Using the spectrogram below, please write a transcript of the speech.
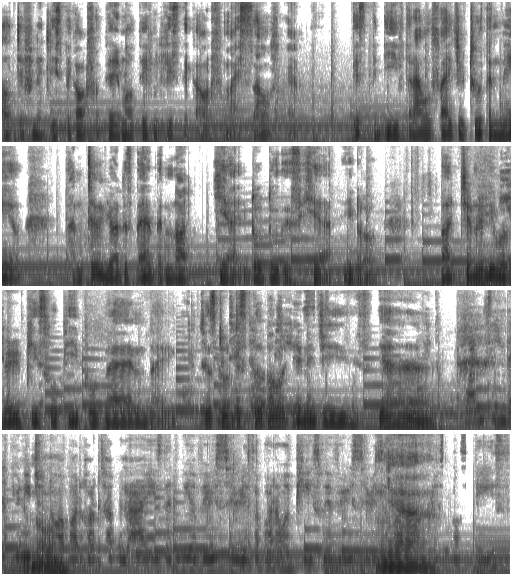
I'll definitely stick out for them. I'll definitely stick out for myself. And best believe that I will fight you tooth and nail until you understand that not here. You don't do this here, you know. But generally, we're very peaceful people, man. Like, just don't disturb our, our energies. Yeah. One thing that you need you know. to know about Hot Tub and I is that we are very serious about our peace. We are very serious yeah. about our personal space.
